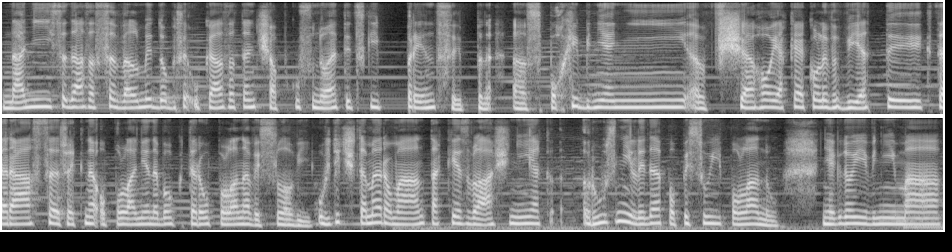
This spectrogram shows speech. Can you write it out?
na ní se dá zase velmi dobře ukázat ten Čapkův noetický princip spochybnění eh, všeho, jakékoliv věty, která se řekne o Polaně nebo kterou Polana vysloví. Už když čteme román, tak je zvláštní, jak různí lidé popisují Polanu. Někdo ji vnímá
